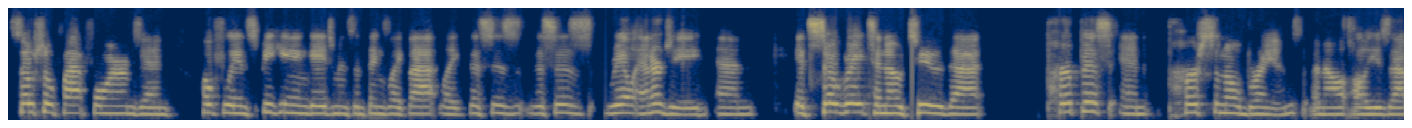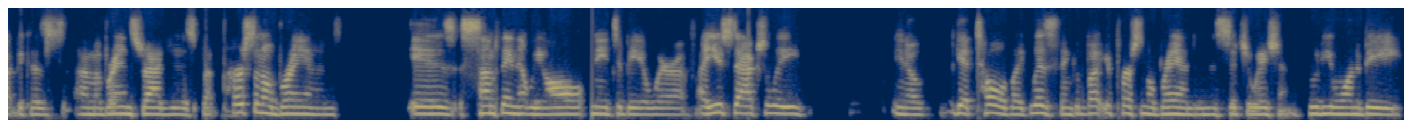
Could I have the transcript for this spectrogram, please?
social platforms and hopefully in speaking engagements and things like that like this is this is real energy and it's so great to know too that purpose and personal brand, and I'll, I'll use that because I'm a brand strategist, but personal brand is something that we all need to be aware of. I used to actually, you know, get told, like, Liz, think about your personal brand in this situation. Who do you want to be?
